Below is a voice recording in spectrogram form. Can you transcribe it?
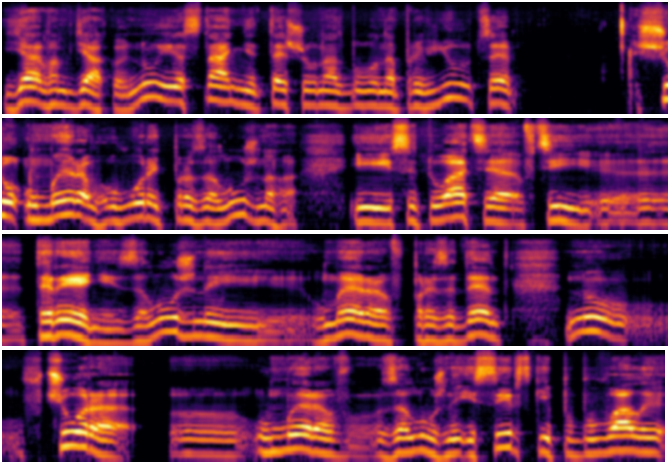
Я вам дякую. Ну і останнє, те, що у нас було на прев'ю, це. Що Умеров говорить про залужного, і ситуація в цій е, терені залужний, Умеров, президент. Ну, вчора Умеров, Залужний і Сирський побували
